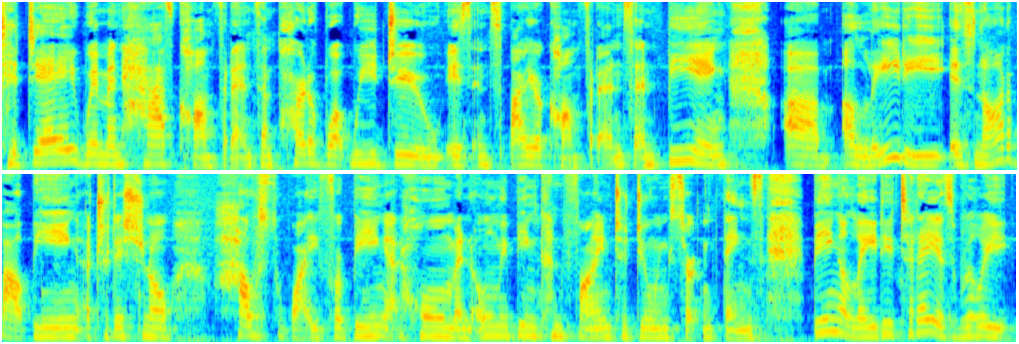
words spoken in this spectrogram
Today, women have confidence, and part of what we do is inspire confidence. And being um, a lady is not about being a traditional housewife or being at home and only being confined to doing certain things. Being a lady today is really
